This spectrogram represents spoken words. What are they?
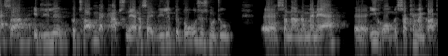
er så et lille, på toppen af kapslen er der så et lille beboelsesmodul, øh, så når, når man er øh, i rummet, så kan man godt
